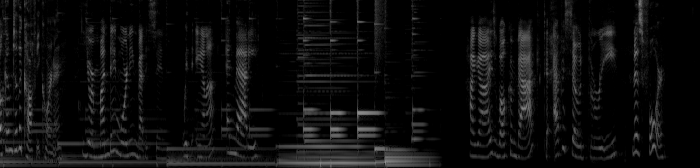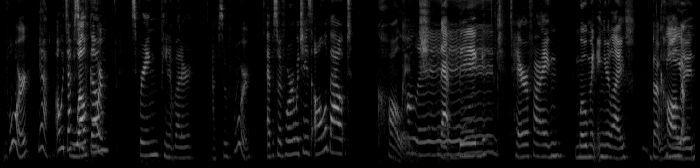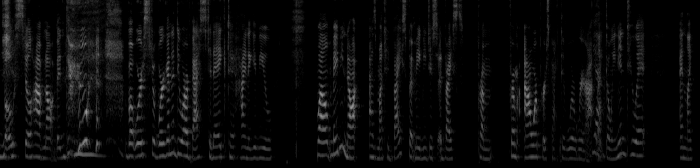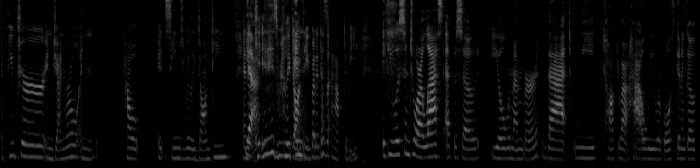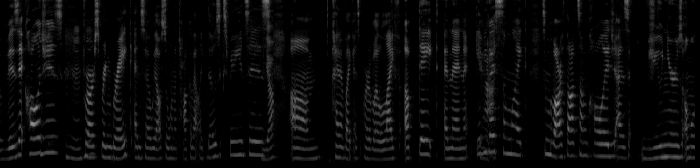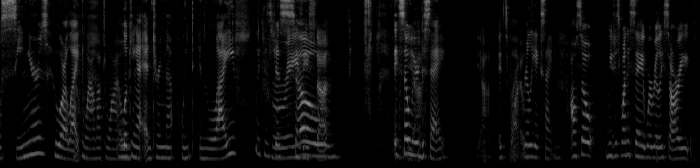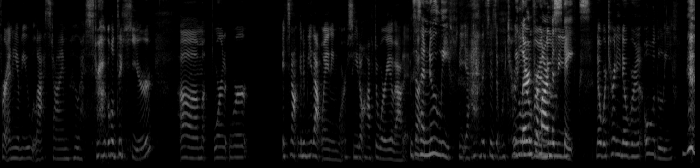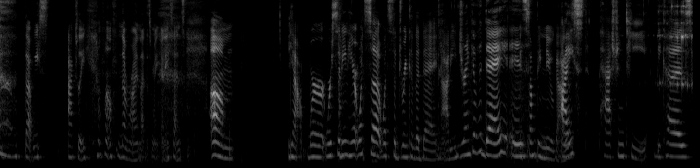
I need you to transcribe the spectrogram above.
Welcome to the Coffee Corner. Your Monday morning medicine with Anna. And Maddie. Hi, guys. Welcome back to episode three. No, it's four. Four? Yeah. Oh, it's episode Welcome, four. Spring Peanut Butter. Episode four. Episode four, which is all about college. College. That big, terrifying moment in your life. That college. we both still have not been through. but we're still we're gonna do our best today to kind of give you, well, maybe not as much advice, but maybe just advice from from our perspective where we're at, Yeah. like going into it, and like the future in general, and how it seems really daunting. And Yeah. it, it is really daunting, but it doesn't have to be. If you listen to our last episode, you'll remember that we talked about how we were both going to go visit colleges for our spring break. And so we also want to talk about like those experiences. Yep. um kind of like as part of a life update and then give you guys some like some of our thoughts on college as juniors almost seniors who are like Wow, that's wild. looking at entering that point in life which is just so stuff. it's so Yeah. weird to say Yeah, it's but wild. really exciting Also, we just want to say we're really sorry for any of you last time who struggled to hear. Um, we're we're it's not going to be that way anymore, so you don't have to worry about it. this But- is a new leaf yeah, this is a we're turning. we learn from our new leaf. mistakes No, we're turning over an old leaf that we actually. Well, never mind. That doesn't make any sense. Um, yeah, we're we're sitting here. What's uh what's the drink of the day, Maddie? drink of the day It's is something new, guys. iced passion tea because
